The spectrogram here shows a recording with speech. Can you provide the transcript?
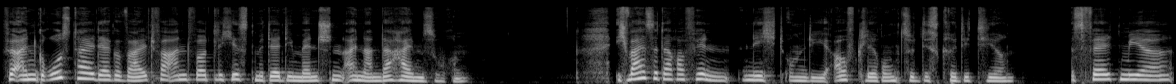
für einen Großteil der Gewalt verantwortlich ist, mit der die Menschen einander heimsuchen. Ich weise darauf hin, nicht um die Aufklärung zu diskreditieren. Es fällt mir,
